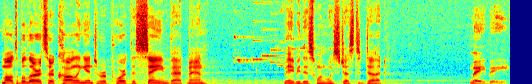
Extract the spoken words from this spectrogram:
Multiple Earths are calling in to report the same, Batman. Maybe this one was just a dud. Maybe.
